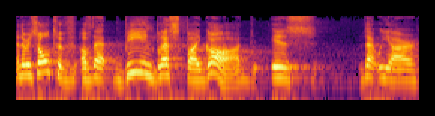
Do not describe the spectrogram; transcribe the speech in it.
And the result of, of that being blessed by God is that we are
